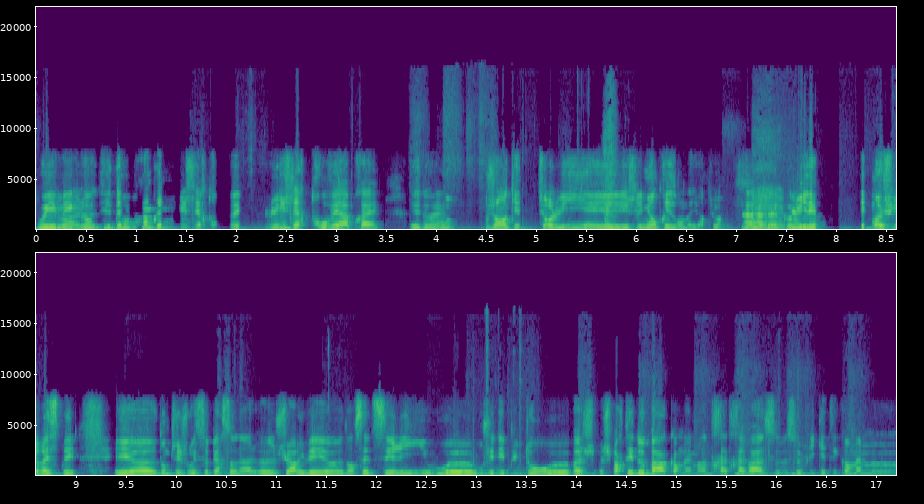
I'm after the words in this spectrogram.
Oui, mais quand le... après, lui, je l'ai retrouvé. Lui, je l'ai retrouvé après. Et de... ouais. j'ai enquêté sur lui et je l'ai mis en prison d'ailleurs, tu vois. Ah, d'accord. Lui, il est moi, je suis resté. Et euh, donc, j'ai joué ce personnage. euh, je suis arrivé euh, dans cette série où, euh, où j'étais plutôt. euh, bah, je, je partais de bas quand même, hein, très très bas. Ce, ce flic était quand même euh,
